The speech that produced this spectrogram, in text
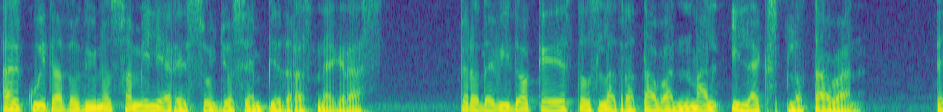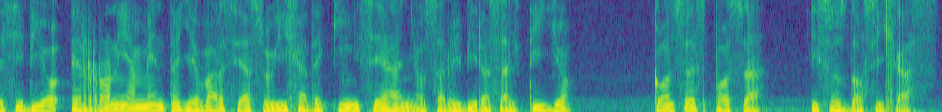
al cuidado de unos familiares suyos en Piedras Negras, pero debido a que estos la trataban mal y la explotaban, decidió erróneamente llevarse a su hija de 15 años a vivir a Saltillo con su esposa y sus dos hijas.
